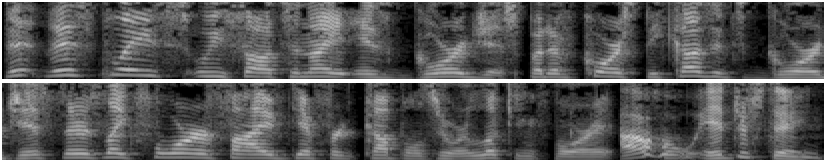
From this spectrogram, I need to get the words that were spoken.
Th- this place we saw tonight is gorgeous, but of course, because it's gorgeous, there's like four or five different couples who are looking for it. Oh, interesting.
